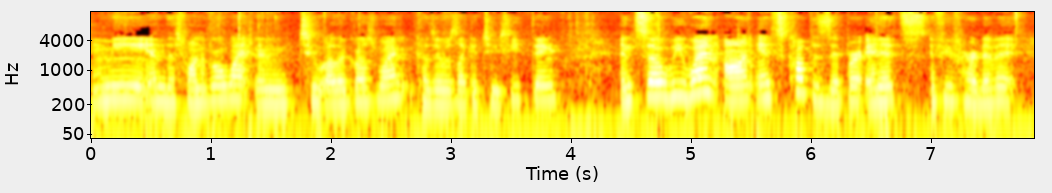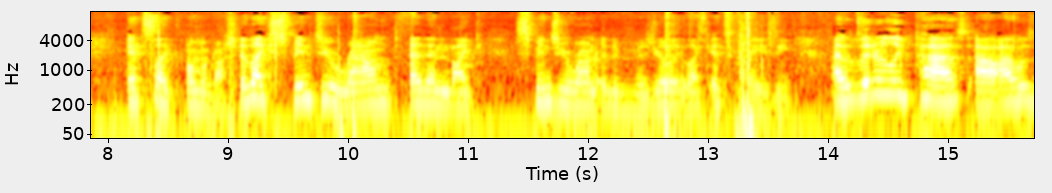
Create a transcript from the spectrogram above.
me and this one girl went, and two other girls went because it was like a two seat thing. And so we went on. It's called the Zipper, and it's if you've heard of it, it's like oh my gosh, it like spins you around and then like spins you around individually. Like it's crazy. I literally passed out. I was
